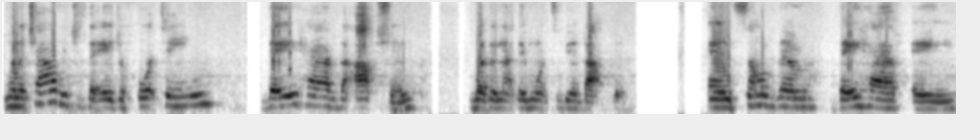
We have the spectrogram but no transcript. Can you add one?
when a child reaches the age of 14, they have the option whether or not they want to be adopted. And some of them, they have a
